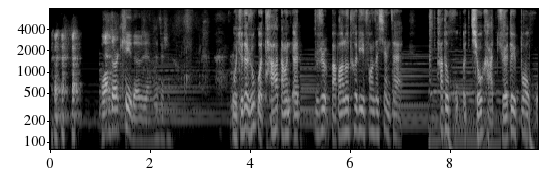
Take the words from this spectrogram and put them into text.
Wonder Kid 简直就是。我觉得如果他当呃，就是把巴洛特利放在现在，他的火球卡绝对爆火。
